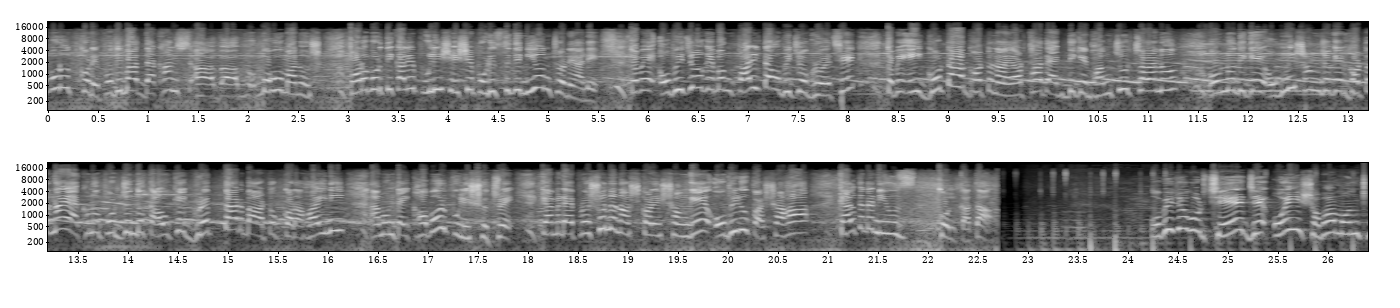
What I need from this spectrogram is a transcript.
অবরোধ করে প্রতিবাদ দেখান বহু মানুষ। পরবর্তীকালে পুলিশ এসে পরিস্থিতি নিয়ন্ত্রণে আনে। তবে অভিযোগ এবং পাল্টা অভিযোগ রয়েছে। তবে এই গোটা ঘটনায়, অর্থাৎ একদিকে ভাঙচুর চালানো, অন্যদিকে অগ্নিসংযোগের ঘটনায় এখনও পর্যন্ত কাউকে গ্রেপ্তার বা আটক করা হয়নি। এমনটাই খবর পুলিশ সূত্রে। ক্যামেরায় প্রসন্ন নস্করের সঙ্গে অভিরূপা সাহা, ক্যালকাটা নিউজ, কলকাতা। অভিযোগ উঠছে যে ওই সভা মঞ্চ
